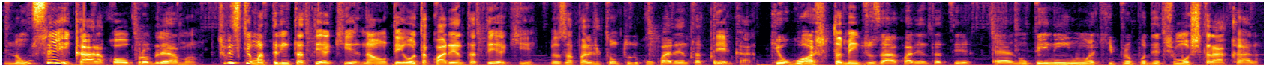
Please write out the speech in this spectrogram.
Não sei, cara, qual o problema. Deixa eu ver se tem uma 30T aqui. Não, tem outra 40T aqui. Meus aparelhos estão tudo com 40T, cara. Que eu gosto também de usar a 40T. É, não tem nenhum aqui para eu poder te mostrar, cara.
